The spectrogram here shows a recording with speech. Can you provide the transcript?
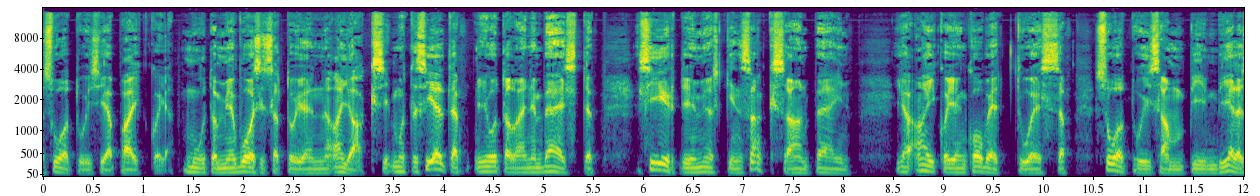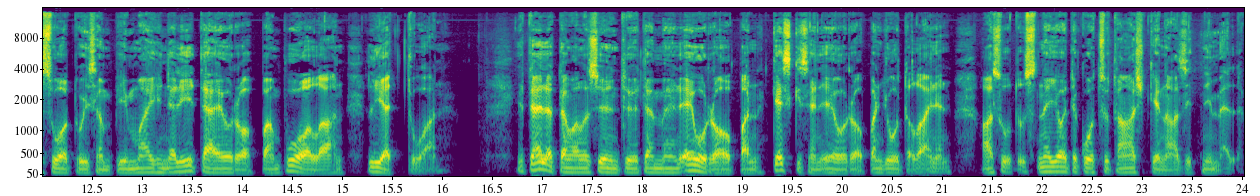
suotuisia paikkoja muutamia vuosisatojen ajaksi. Mutta sieltä juutalainen väestö siirtyy myöskin Saksaan päin – ja aikojen kovettuessa suotuisampiin, vielä suotuisampiin maihin, eli Itä-Eurooppaan, Puolaan, Liettuaan. Ja tällä tavalla syntyy tämmöinen Euroopan, keskisen Euroopan juutalainen asutus, ne joita kutsutaan Ashkenazit nimellä.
